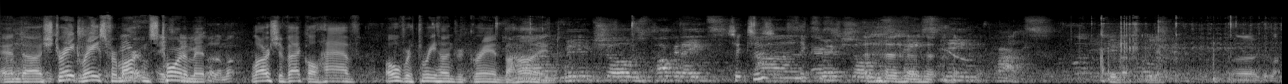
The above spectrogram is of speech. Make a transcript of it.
And uh, straight race for Martin's tournament. Larchevêque will have over 300 grand behind. William shows pocket eights. Sixes? And Eric shows ace king hearts. Good luck, William. Uh, good luck.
